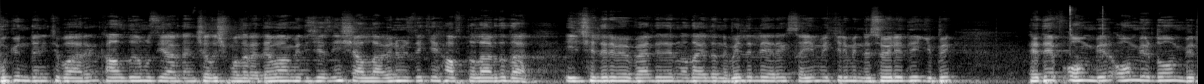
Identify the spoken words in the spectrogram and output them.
bugünden itibaren kaldığımız yerden çalışmalara devam edeceğiz. İnşallah önümüzdeki haftalarda da ilçeleri ve beldelerin adaylarını belirleyerek Sayın Vekilimin de söylediği gibi hedef 11, 11'de 11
